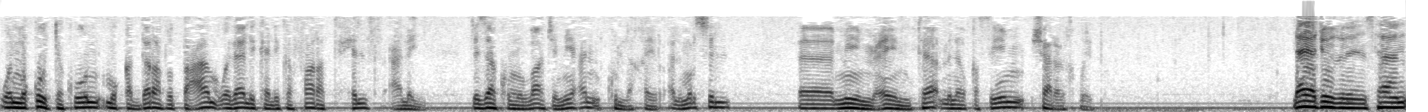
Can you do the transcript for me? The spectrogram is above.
والنقود تكون مقدرة بالطعام وذلك لكفارة حلف علي. جزاكم الله جميعا كل خير. المرسل آه، ميم عين تاء من القصيم شارع الخويب. لا يجوز للإنسان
